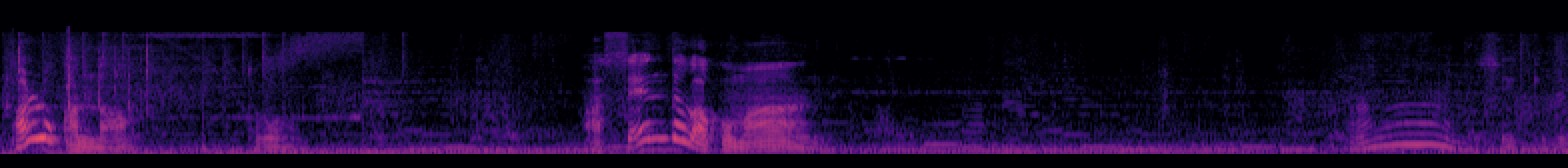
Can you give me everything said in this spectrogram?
발로 깠나? 저거 아 샌드 같구만. 아이 새끼들.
